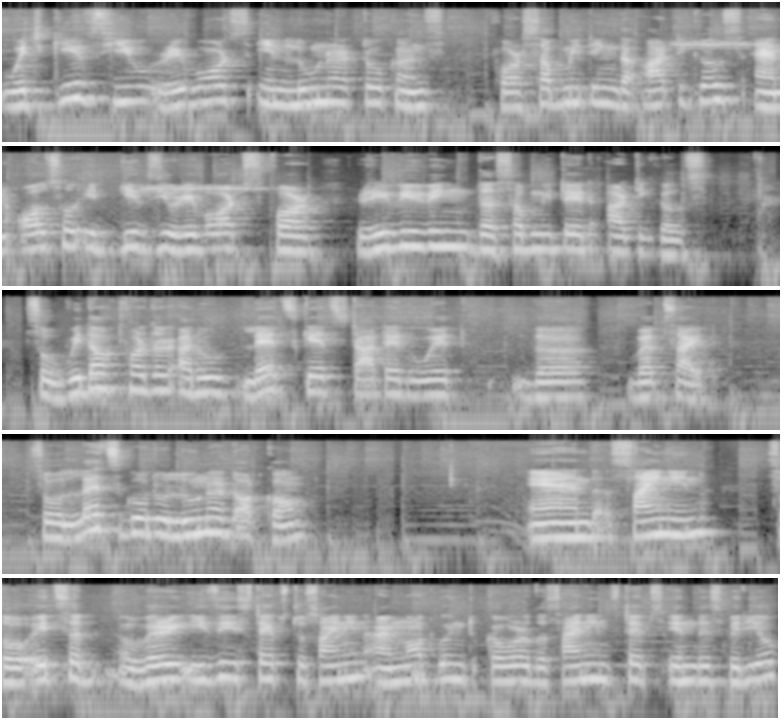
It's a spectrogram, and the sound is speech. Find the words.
which gives you rewards in Lunyr tokens for submitting the articles and also it gives you rewards for reviewing the submitted articles. So without further ado let's get started with the website. So let's go to lunyr.com and sign in so it's a, very easy steps to sign in. I'm not going to cover the signing steps in this video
